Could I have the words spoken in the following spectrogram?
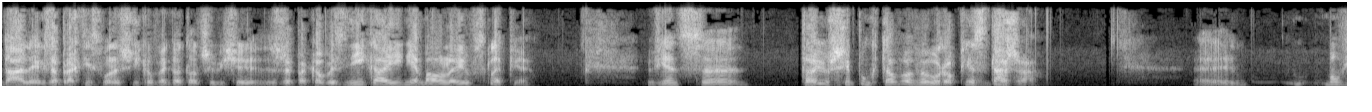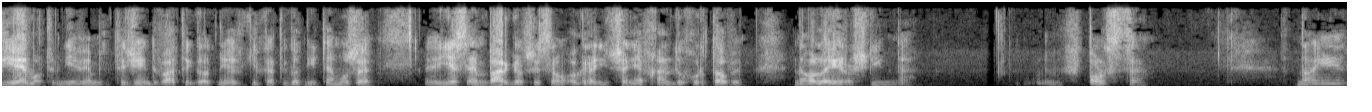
no ale jak zabraknie słonecznikowego, to oczywiście rzepakowy znika i nie ma oleju w sklepie. Więc e, to już się punktowo w Europie zdarza. E, mówiłem o tym, nie wiem, tydzień, dwa tygodnie, kilka tygodni temu, że jest embargo, czy są ograniczenia w handlu hurtowym na oleje roślinne w Polsce. No i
